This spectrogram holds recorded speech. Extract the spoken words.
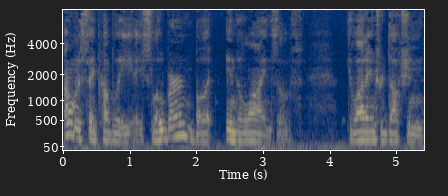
I don't want to say probably a slow burn, but in the lines of a lot of introduction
